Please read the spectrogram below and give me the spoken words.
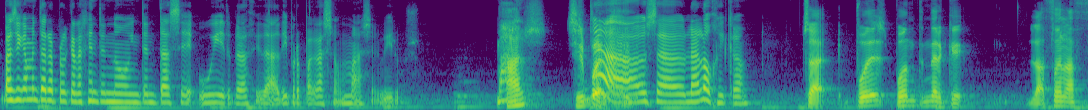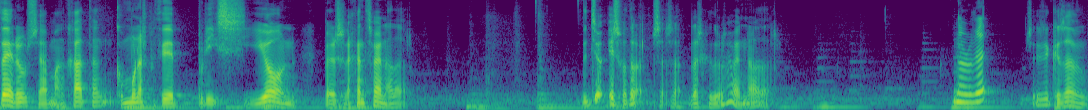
Básicamente era para que la gente no intentase huir de la ciudad y propagase aún más el virus. ¿Más? Sí, pues, Ya, o sea, la lógica. O sea, puedes, puedo entender que la zona cero, o sea, Manhattan, como una especie de prisión, pero si la gente sabe nadar. De hecho, es otra. O sea, las escrituras saben nadar. No lo sé. Sí, sí que saben.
